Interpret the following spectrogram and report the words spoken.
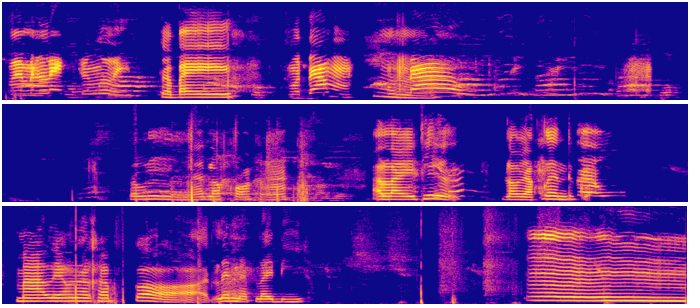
ทำไมมันแรกจังเลยจะไปหนวดดำอืหนวมดดาวตรงหนึ่งนะเราขอหา อะไรที่เราอยากเล่นดีกว่าเรามาแล้วนะครับ ก็เล่นแบบอะไรดี อืม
